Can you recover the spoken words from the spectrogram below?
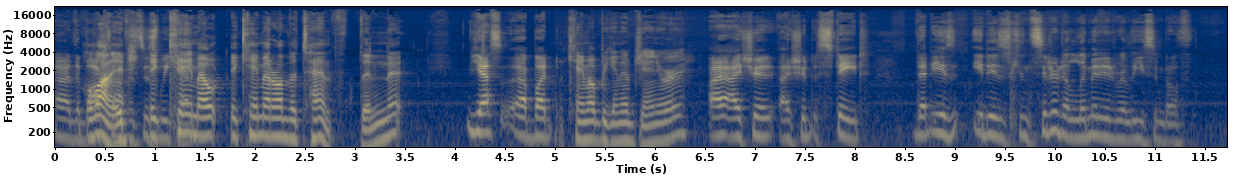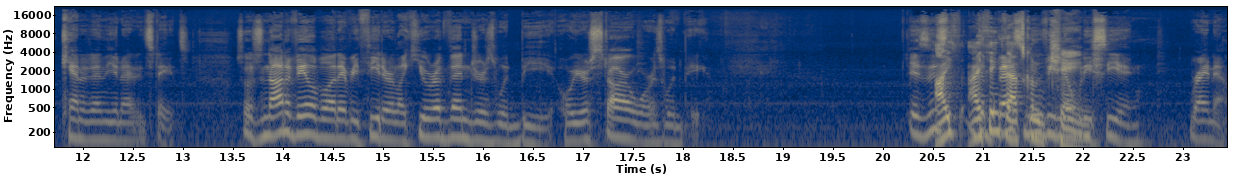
Uh, the Hold box on, office it, it weekend. came out it came out on the 10th, didn't it? Yes, uh, but It came out beginning of January? I, I should I should state that is it is considered a limited release in both Canada and the United States. So it's not available at every theater like your Avengers would be or your Star Wars would be. Is this I- I the think that's movie nobody's change. seeing right now?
